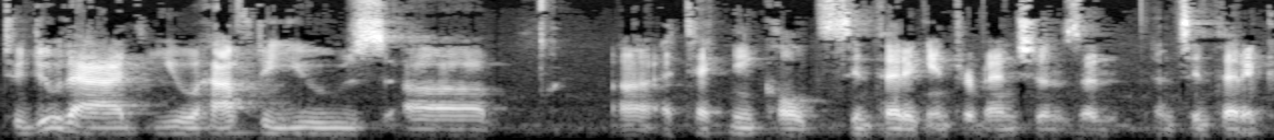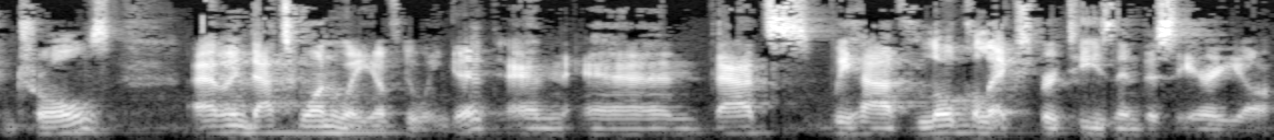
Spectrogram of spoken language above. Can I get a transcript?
to do that, you have to use uh, uh, a technique called synthetic interventions and, and synthetic controls. I mean that's one way of doing it, and and that's we have local expertise in this area,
